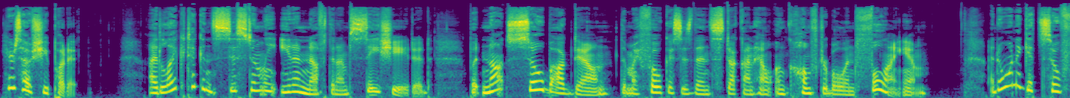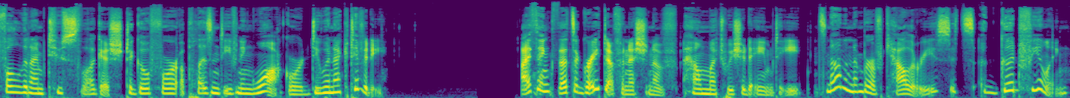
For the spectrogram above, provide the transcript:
Here's how she put it I'd like to consistently eat enough that I'm satiated, but not so bogged down that my focus is then stuck on how uncomfortable and full I am. I don't want to get so full that I'm too sluggish to go for a pleasant evening walk or do an activity. I think that's a great definition of how much we should aim to eat. It's not a number of calories, it's a good feeling.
